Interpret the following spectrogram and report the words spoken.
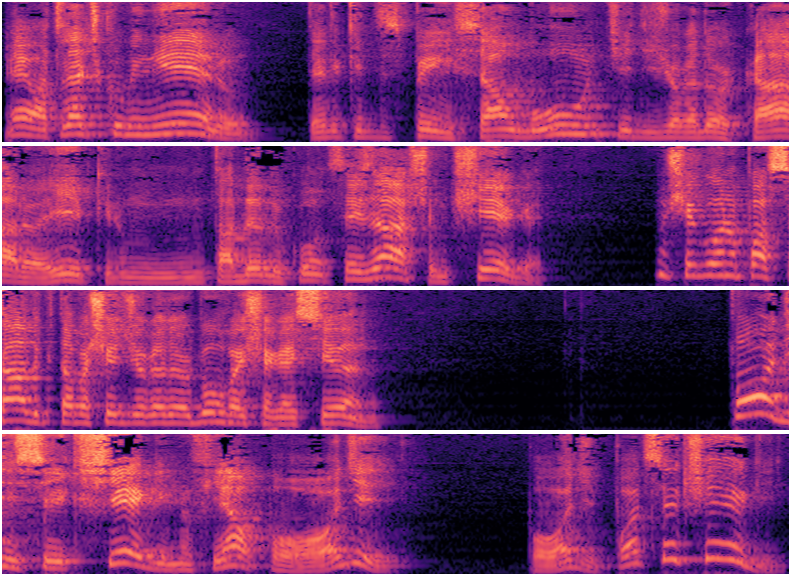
É, o Atlético Mineiro teve que dispensar um monte de jogador caro aí, porque não, não tá dando conta. Vocês acham que chega? Não chegou ano passado, que estava cheio de jogador bom, vai chegar esse ano. Pode ser que chegue no final? Pode. Pode, pode ser que chegue.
